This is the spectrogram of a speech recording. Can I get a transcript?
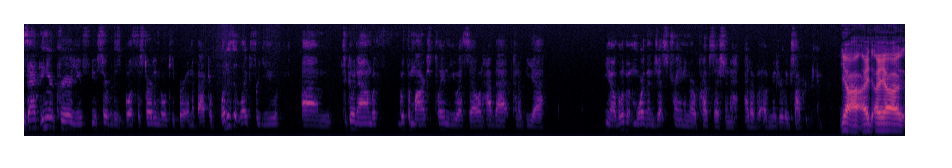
Zac, in your career, you've you've served as both a starting goalkeeper and a backup. What is it like for you um, to go down with with the Monarchs, play in the USL, and have that kind of be a you know a little bit more than just training or a prep session ahead of a major league soccer game? Yeah, I, I uh,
